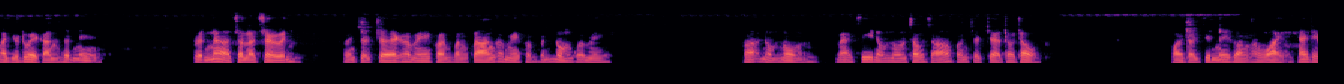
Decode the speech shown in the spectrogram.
มาอยู่ด้วยกันเช่นนี้เป็นหน้าสรรเสริญ คนเจ๋ๆก็มีคนบางกลางก็มีคนเป็นหนุ่มก็มีพระหนุ่มหนุ่มแม่ชีหนุ่มหนุ่มสาวๆคนเจ๋ๆเท่าๆพอจะกินได้ฟังเอาไว้ให้ได้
